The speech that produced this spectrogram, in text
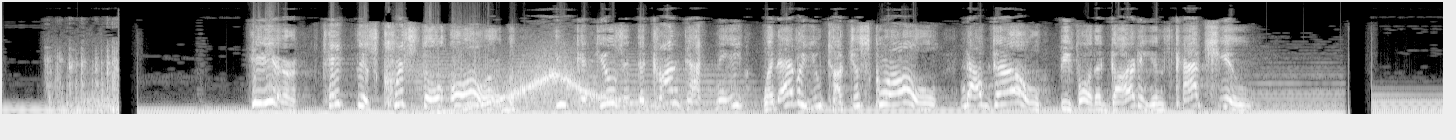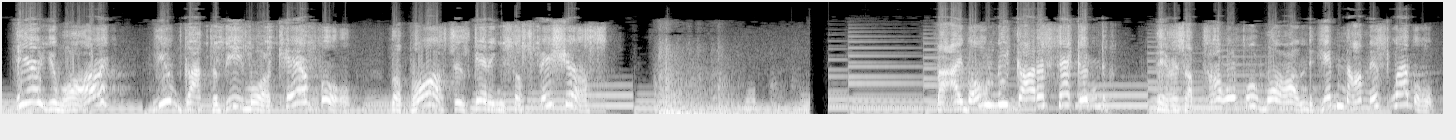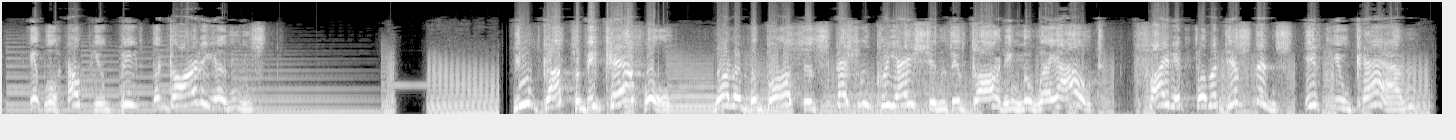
Here, take this crystal orb. You can use it to contact me whenever you touch a scroll. Now go, before the guardians catch you. Here you are. You've got to be more careful. The boss is getting suspicious. I've only got a second. There is a powerful wand hidden on this level. It will help you beat the Guardians. You've got to be careful. One of the boss's special creations is guarding the way out. Fight it from a distance, if you can.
